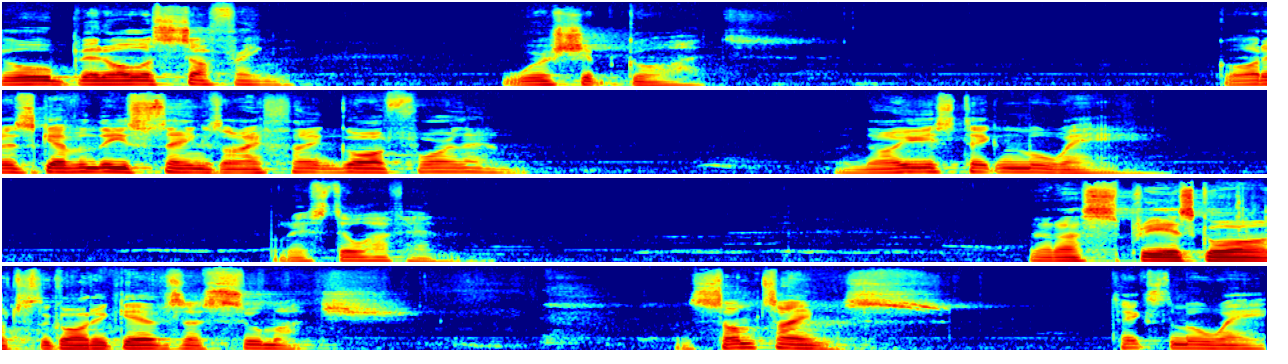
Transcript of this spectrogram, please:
Job, in all his suffering, worshiped God. God has given these things, and I thank God for them. And now He's taken them away. But I still have Him. Let us praise God, the God who gives us so much and sometimes takes them away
